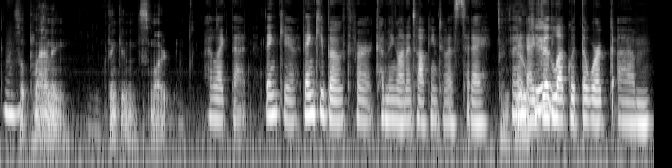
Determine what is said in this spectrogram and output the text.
Mm-hmm. So planning, thinking smart. I like that. Thank you. Thank you both for coming on and talking to us today. Thank, Thank you. And good luck with the work um,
